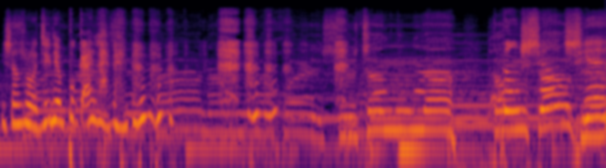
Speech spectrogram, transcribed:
医生说：“我今天不该来。”董小姐，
